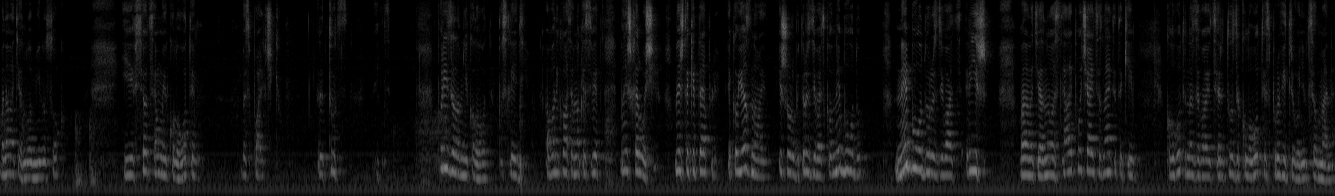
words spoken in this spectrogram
Вона натягнула мені носок. І все це мої колготи без пальчиків. Ретус. Дивіться. Порізала мені колготи, останні. А вони вона каже, Світ, вони ж хороші, вони ж такі теплі. Я кажу, я знаю. І що робити? Роздівайся. Кажу, не буду. Не буду роздіватися. Ріж. Вона натягнула, сняла. І виходить, знаєте, такі колготи називаються ретузи колготи з провітрюванням. Це в мене.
